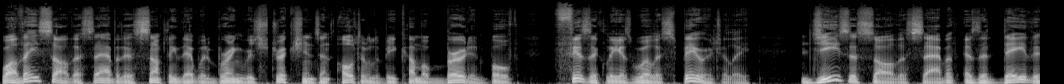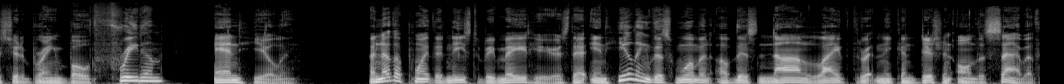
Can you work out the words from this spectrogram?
While they saw the Sabbath as something that would bring restrictions and ultimately become a burden both physically as well as spiritually, Jesus saw the Sabbath as a day that should bring both freedom and healing. Another point that needs to be made here is that in healing this woman of this non life threatening condition on the Sabbath,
